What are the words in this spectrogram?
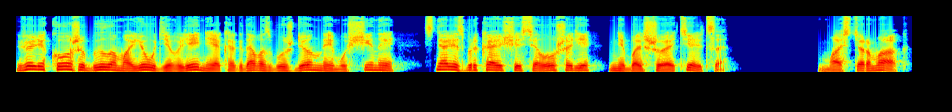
Велико же было мое удивление, когда возбужденные мужчины сняли с брыкающейся лошади небольшое тельце. «Мастер-маг,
